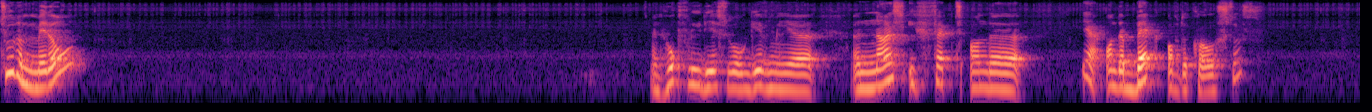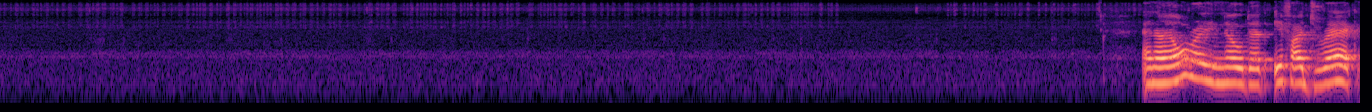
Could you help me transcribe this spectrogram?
to the middle. And hopefully this will give me a, a nice effect on the, yeah, on the back of the coasters. And I already know that if I drag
